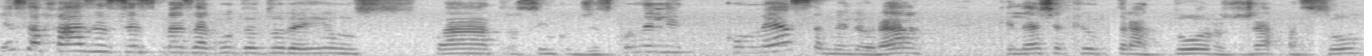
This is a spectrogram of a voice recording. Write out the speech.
Essa fase, às vezes, mais aguda dura aí uns quatro, cinco dias. Quando ele começa a melhorar, que ele acha que o trator já passou,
